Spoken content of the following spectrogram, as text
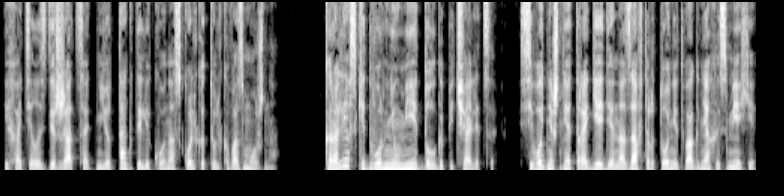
и хотелось держаться от нее так далеко, насколько только возможно. Королевский двор не умеет долго печалиться. Сегодняшняя трагедия на завтра тонет в огнях и смехе,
